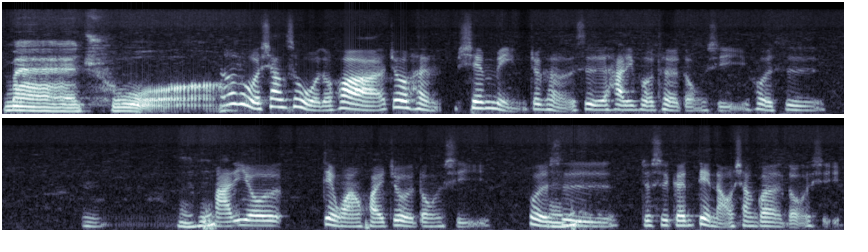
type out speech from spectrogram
没错。那如果像是我的话，就很鲜明，就可能是哈利波特的东西，或者是嗯，马里欧电玩怀旧的东西，或者是就是跟电脑相关的东西。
